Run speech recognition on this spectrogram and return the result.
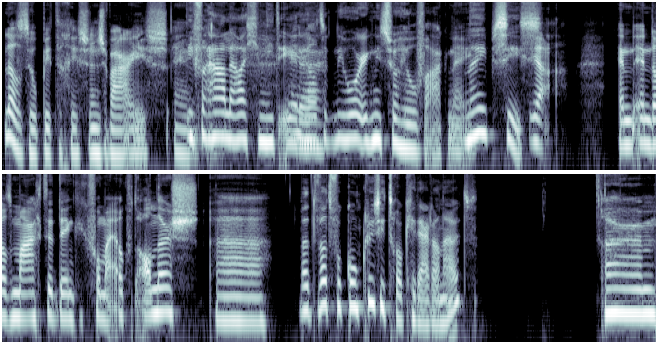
dat het heel pittig is en zwaar is. En, Die verhalen had je niet eerder. ik, die hoor ik niet zo heel vaak, nee. Nee, precies. Ja. En, en dat maakte het denk ik voor mij ook wat anders. Eh, Wat, wat voor conclusie trok je daar dan uit? Ehm,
